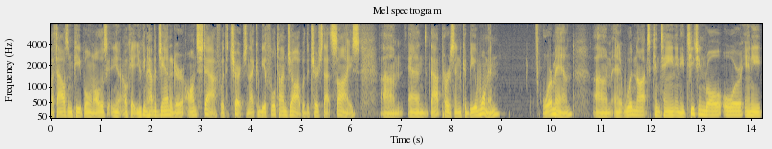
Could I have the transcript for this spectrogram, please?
a thousand people and all those, you know, okay, you can have a janitor on staff with the church, and that could be a full time job with a church that size, um, and that person could be a woman or a man, um, and it would not contain any teaching role or any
